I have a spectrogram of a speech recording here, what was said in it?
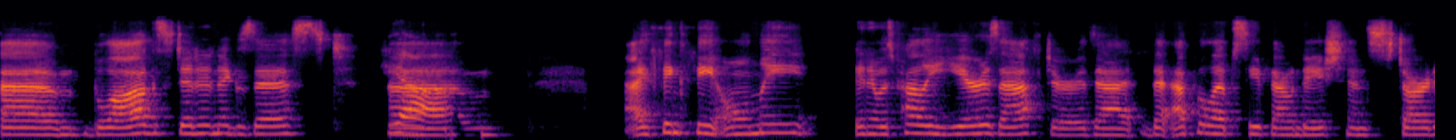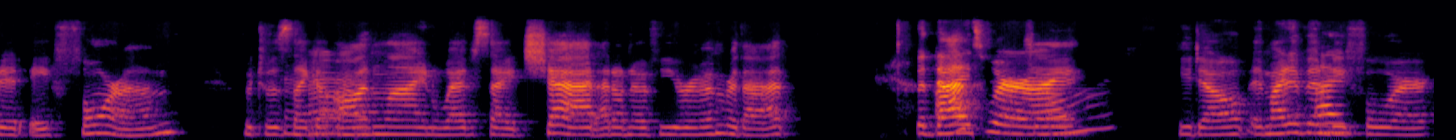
um, blogs didn't exist. Yeah. Um, I think the only, and it was probably years after that the Epilepsy Foundation started a forum, which was like mm-hmm. an online website chat. I don't know if you remember that. But that's I where I, you don't, it might have been I, before,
